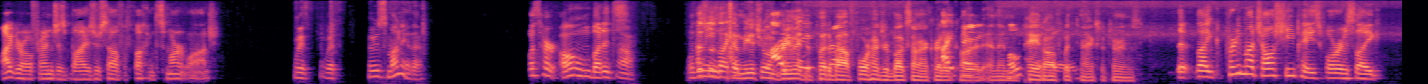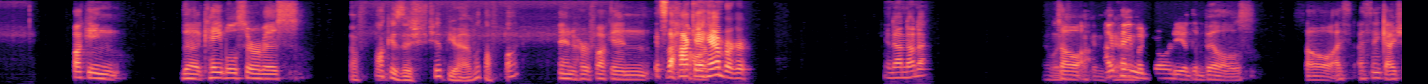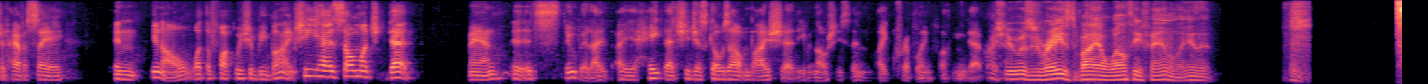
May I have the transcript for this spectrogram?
My girlfriend just buys herself a fucking smartwatch with with whose money though? with her own, but it's Oh, Well, I this was like I- a mutual agreement to put for about four hundred bucks on our credit card and then pay it off with tax returns. the, like pretty much all she pays for is like fucking the cable service The fuck is this ship you have? What the fuck? and her fucking it's the Hake Car- hamburger. You don't know that? So fucking I pay terrible. majority of the bills. So I th- I think I should have a say in you know what the fuck we should be buying. She has so much debt, man. It, it's stupid. I I hate that she just goes out and buys shit, even though she's in like crippling fucking debt right She now. was raised by a wealthy family that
